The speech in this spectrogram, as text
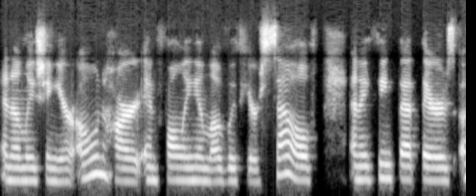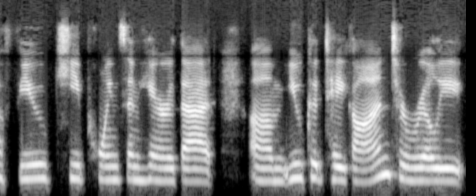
and unleashing your own heart and falling in love with yourself. And I think that there's a few key points in here that um, you could take on to really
